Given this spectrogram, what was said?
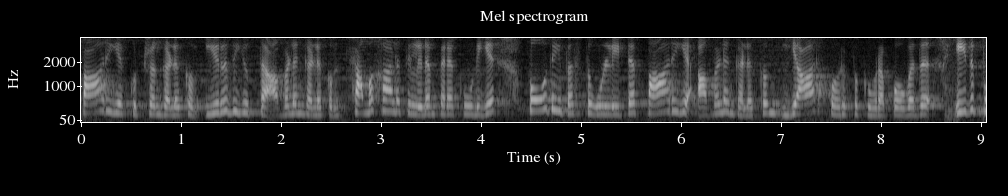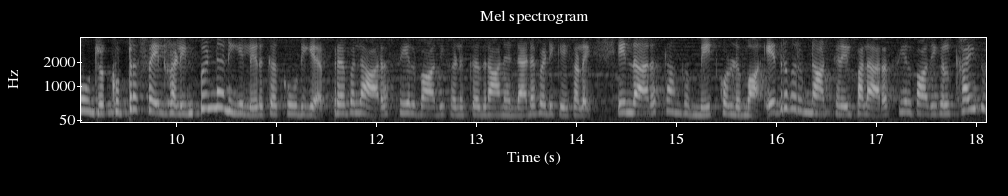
பாரிய குற்றங்களுக்கும் இறுதியுத்த அவலங்களுக்கும் சமகாலத்தில் இடம்பெறக்கூடிய போதை வஸ்து உள்ளிட்ட பாரிய அவலங்களுக்கும் யார் பொறுப்பு கூறப்போவது? இது போன்ற குற்ற செயல்களின் பின்னணியில் இருக்கக்கூடிய பிரபல அரசியல்வாதிகளுக்கு எதிரான நடவடிக்கைகளை இந்த அரசாங்கம் மேற்கொள்ளுமா? எதிர்வரும் நாட்களில் பல அரசியல்வாதிகள் கைது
